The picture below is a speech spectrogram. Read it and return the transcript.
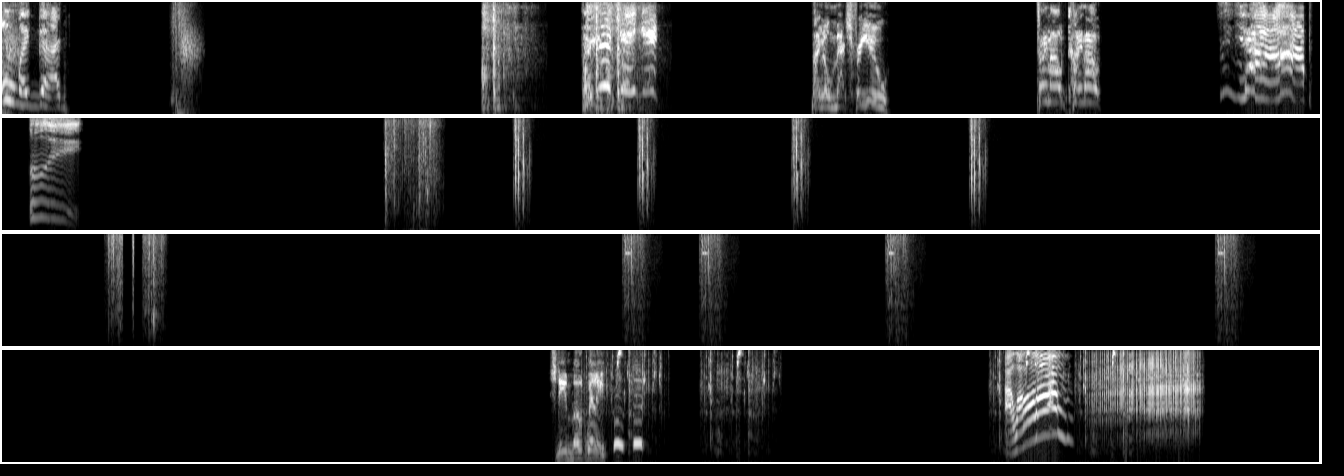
Oh my god! I can't take it! I no match for you! Time out, time out! Stop! Steamboat Willie. Ooh,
